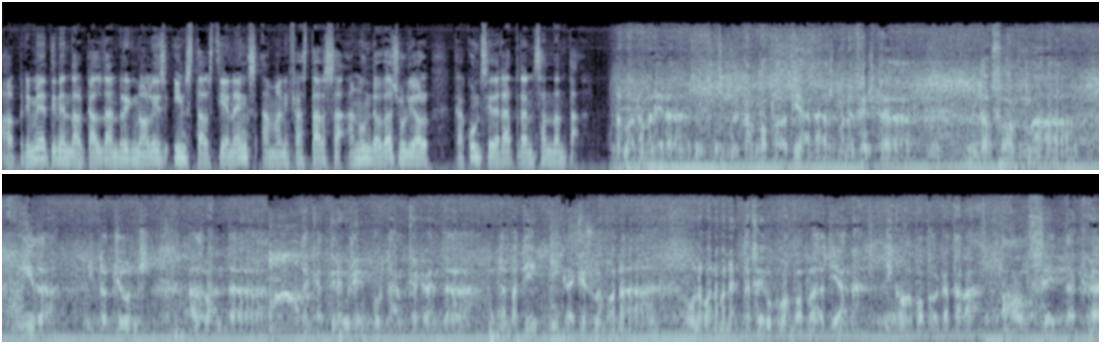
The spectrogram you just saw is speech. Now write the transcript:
el primer tinent d'alcalde Enric Nolis insta els tianencs a manifestar-se en un 10 de juliol que considera transcendental una bona manera que el poble de Tiana es manifesta de forma unida i tots junts a davant d'aquest greuge important que acabem de, de patir i crec que és una bona, una bona manera de fer-ho com a poble de Tiana i com a poble català el fet de que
